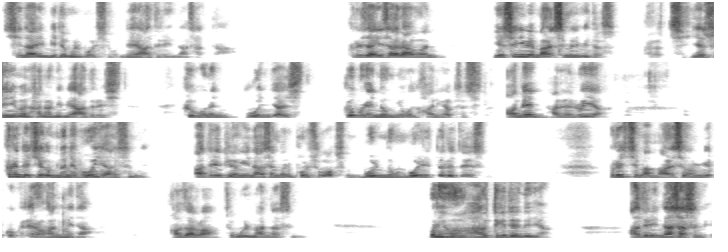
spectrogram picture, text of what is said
신하의 믿음을 보시고 내 아들이 나섰다. 그러자 이 사람은 예수님의 말씀을 믿었습니다. 그렇지. 예수님은 하나님의 아들이시다. 그분은 구원자이시다. 그분의 능력은 한이 없으시다. 아멘. 할렐루야. 그런데 지금 눈에 보이지 않습니다. 아들이 병이 나선 것은 볼 수가 없습니다. 멀, 너무 멀리 떨어져 있습니다. 그렇지만 말씀을 믿고 그대로 갑니다. 가다가 종을 만났습니다. 아니, 어, 아, 어떻게 됐느냐? 아들이 나섰습니다.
